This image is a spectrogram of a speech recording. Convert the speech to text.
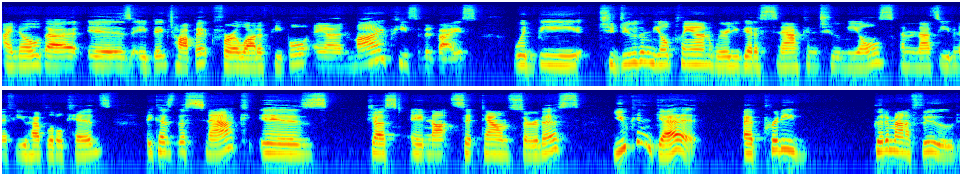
I know that is a big topic for a lot of people, and my piece of advice would be to do the meal plan where you get a snack and two meals, and that's even if you have little kids, because the snack is just a not sit down service. You can get a pretty good amount of food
